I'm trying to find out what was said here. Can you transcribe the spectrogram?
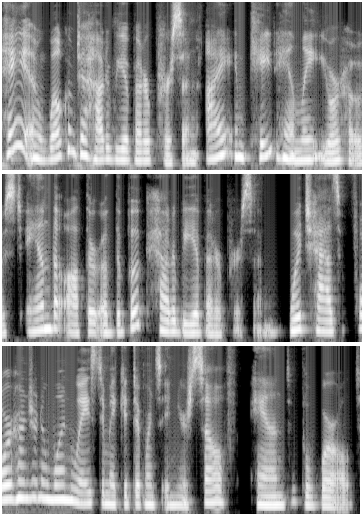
Hey, and welcome to How to Be a Better Person. I am Kate Hanley, your host and the author of the book How to Be a Better Person, which has 401 ways to make a difference in yourself and the world.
